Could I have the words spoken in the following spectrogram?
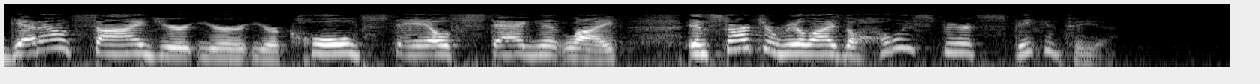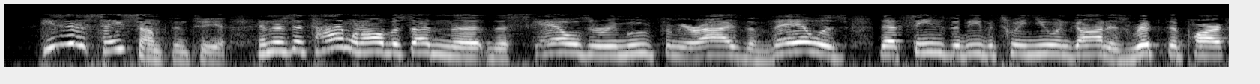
Get outside your, your, your cold, stale, stagnant life and start to realize the Holy Spirit's speaking to you. He's going to say something to you. And there's a time when all of a sudden the, the scales are removed from your eyes, the veil is, that seems to be between you and God is ripped apart,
